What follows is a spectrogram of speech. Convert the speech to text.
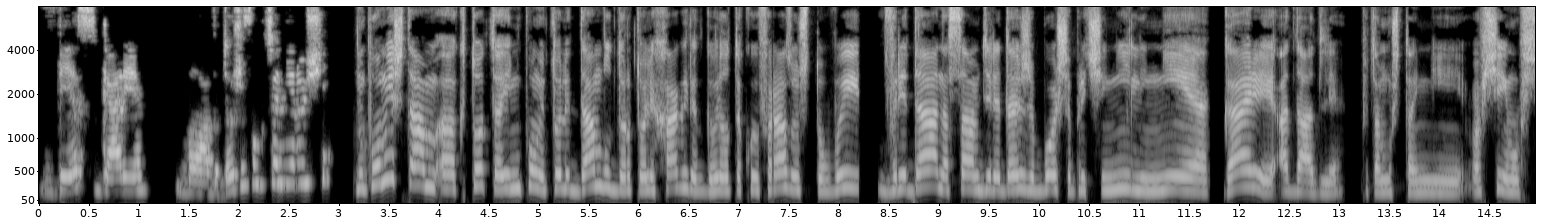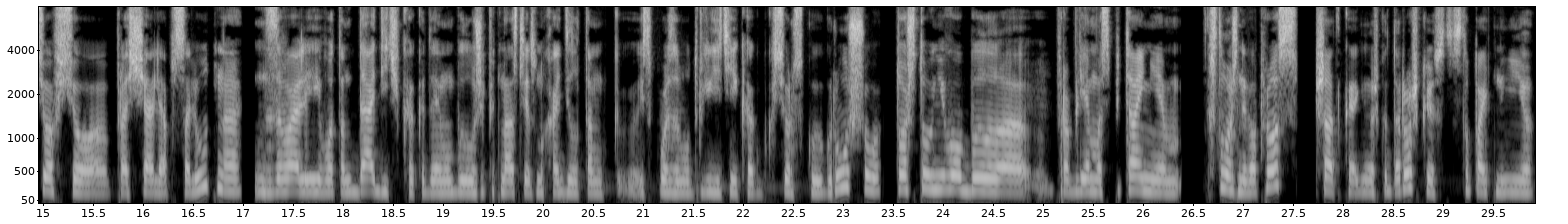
без Гарри была бы тоже функционирующей. Ну, помнишь, там э, кто-то, я не помню, то ли Дамблдор, то ли Хагрид говорил такую фразу, что вы вреда на самом деле даже больше причинили не Гарри, а Дадли потому что они вообще ему все-все прощали абсолютно. Называли его там дадичка, когда ему было уже 15 лет, он ходил там, использовал других детей как боксерскую грушу. То, что у него была проблема с питанием, сложный вопрос, шаткая немножко дорожка, ступать на нее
